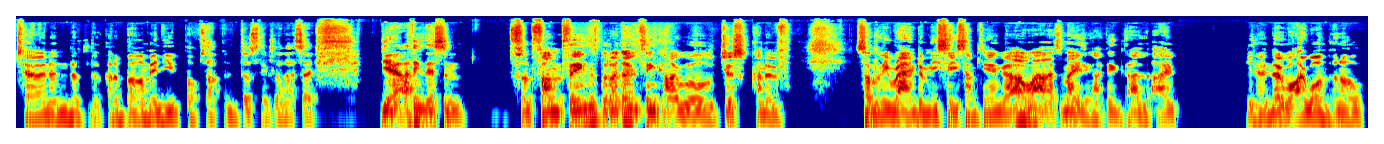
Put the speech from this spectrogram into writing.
turn and the, the, kind of bar menu pops up and does things like that. So yeah, I think there's some some fun things, but I don't think I will just kind of suddenly randomly see something and go, oh wow, that's amazing. I think I, I you know know what I want and I'll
